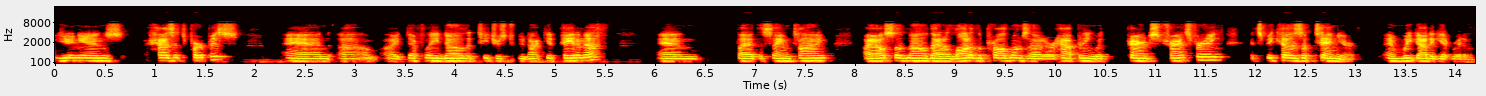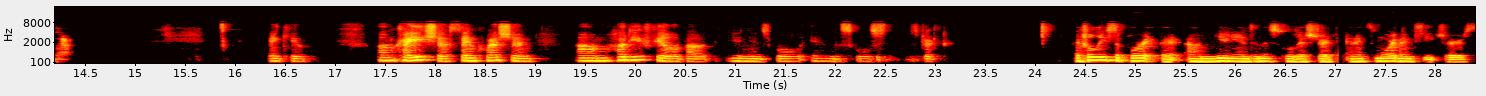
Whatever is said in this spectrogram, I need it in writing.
unions has its purpose and um, i definitely know that teachers do not get paid enough and but at the same time i also know that a lot of the problems that are happening with parents transferring it's because of tenure, and we got to get rid of that. Thank you. Um, Keisha, same question. Um, how do you feel about unions' role in the school district? I fully support the um, unions in the school district, and it's more than teachers.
